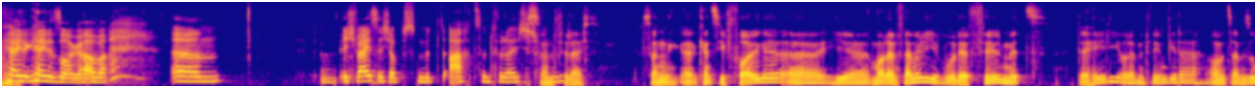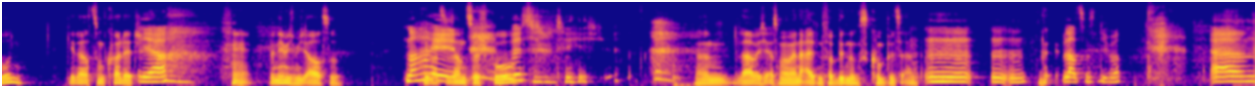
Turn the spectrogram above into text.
keine, keine Sorge, aber ähm, ich weiß nicht, ob es mit 18 vielleicht ist dann vielleicht. Dann, äh, kennst du die Folge äh, hier Modern Family, wo der Film mit der Haley oder mit wem geht er? Oder mit seinem Sohn? Geht er auch zum College? Ja. Benehme ich mich auch so. Nein. Gehen wir zusammen zur Spo. Bitte nicht. Dann labe ich erstmal meine alten Verbindungskumpels an. Mm, mm, mm. Lass es lieber. Ähm,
